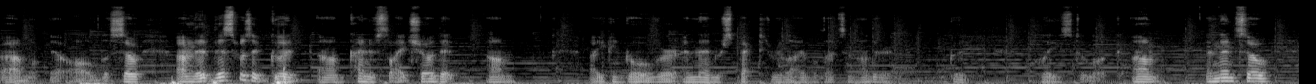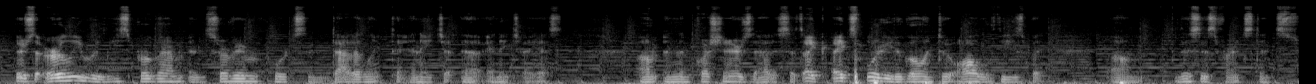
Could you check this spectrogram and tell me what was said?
um, all of this. So um, th- this was a good um, kind of slideshow that um, uh, you can go over, and then respected reliable. That's another good place to look. Um, and then so there's the early release program and survey reports and data link to NH- uh, NHIS. Um, and then questionnaires, data sets. I, I explore you to go into all of these, but um, this is, for instance,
